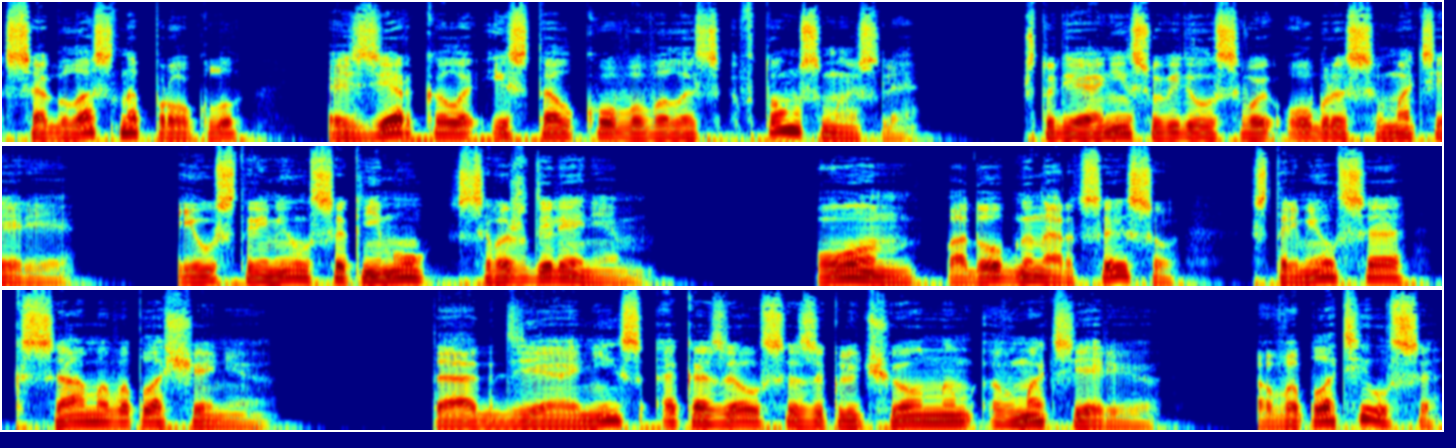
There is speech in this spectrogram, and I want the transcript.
Согласно Проклу, зеркало истолковывалось в том смысле, что Дионис увидел свой образ в материи и устремился к нему с вожделением. Он, подобно нарциссу, стремился к самовоплощению. Так Дионис оказался заключенным в материю, воплотился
